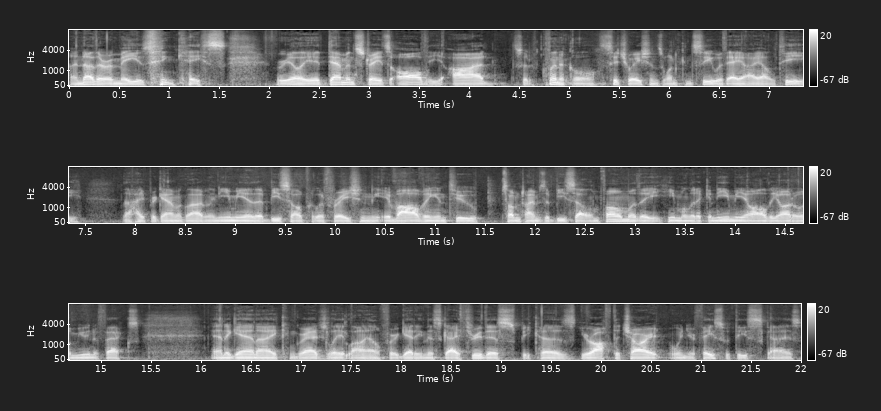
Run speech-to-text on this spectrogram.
Another amazing case really. It demonstrates all the odd sort of clinical situations one can see with AILT the hypergammaglobulinemia, the B cell proliferation evolving into sometimes a B cell lymphoma, the hemolytic anemia, all the autoimmune effects. And again, I congratulate Lyle for getting this guy through this because you're off the chart when you're faced with these guys.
